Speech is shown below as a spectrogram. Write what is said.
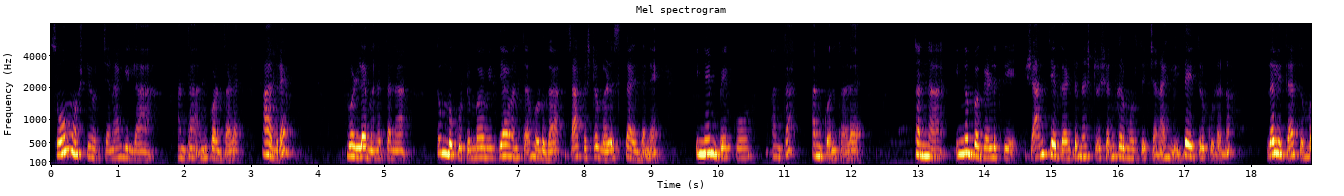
ಸೋಮು ಅಷ್ಟು ಇವ್ರು ಚೆನ್ನಾಗಿಲ್ಲ ಅಂತ ಅಂದ್ಕೊಳ್ತಾಳೆ ಆದರೆ ಒಳ್ಳೆ ಮನೆತನ. ತುಂಬ ಕುಟುಂಬ, ವಿದ್ಯಾವಂತ ಹುಡುಗ. ಸಾಕಷ್ಟು ಗಳಿಸ್ತಾ ಇದ್ದಾನೆ. ಇನ್ನೇನು ಬೇಕು? ಅಂತ ಅಂದ್ಕೊತಾಳೆ ತನ್ನ ಇನ್ನೊಬ್ಬ ಗೆಳತಿ ಶಾಂತಿಯ ಗಂಟನಷ್ಟು ಶಂಕರಮೂರ್ತಿ ಚೆನ್ನಾಗಿ ಇಲ್ಲದೆ ಇದ್ದರೂ ಕೂಡ ಲಲಿತಾ ತುಂಬ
